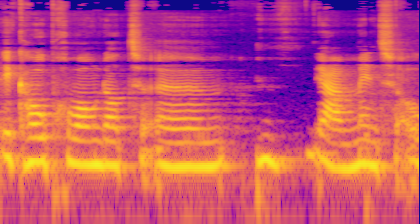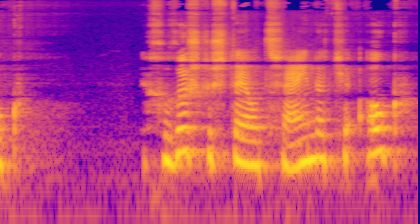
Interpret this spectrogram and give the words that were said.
ik hoop gewoon dat ja, mensen ook gerustgesteld zijn dat je ook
